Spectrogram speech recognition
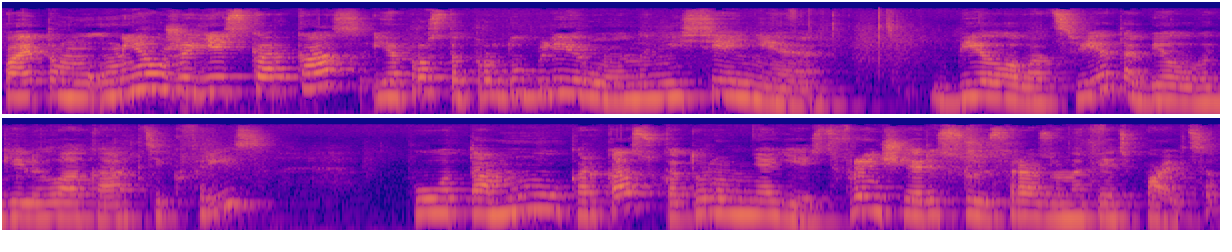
Поэтому у меня уже есть каркас, я просто продублирую нанесение белого цвета, белого гель-лака Arctic Freeze по тому каркасу, который у меня есть. Френч я рисую сразу на 5 пальцев.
